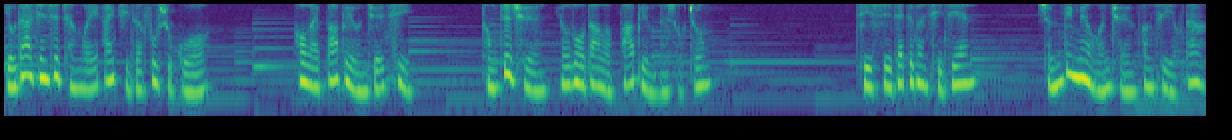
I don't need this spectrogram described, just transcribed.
犹大先是成为埃及的附属国，后来巴比伦崛起，统治权又落到了巴比伦的手中。其实，在这段期间，神并没有完全放弃犹大，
